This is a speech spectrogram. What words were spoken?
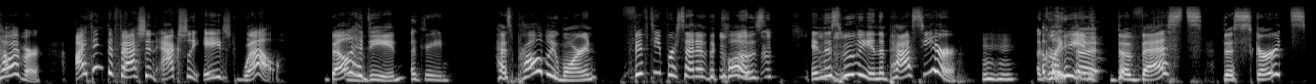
However, I think the fashion actually aged well. Bella Hmm. Hadid Agreed. has probably worn 50% of the clothes in this movie in the past year. Mm-hmm. Like the, the vests, the skirts,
